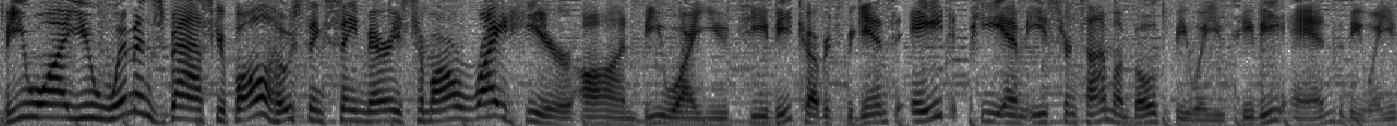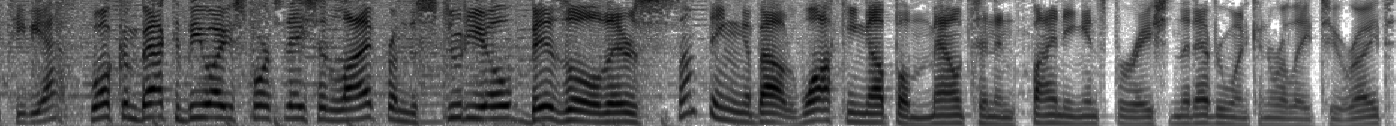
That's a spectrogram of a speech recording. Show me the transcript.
BYU women's basketball hosting St. Mary's tomorrow right here on BYU TV. Coverage begins 8 p.m. Eastern Time on both BYU TV and the BYU TV app. Welcome back to BYU Sports Nation live from the studio Bizzle. There's something about walking up a mountain and finding inspiration that everyone can relate to, right?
